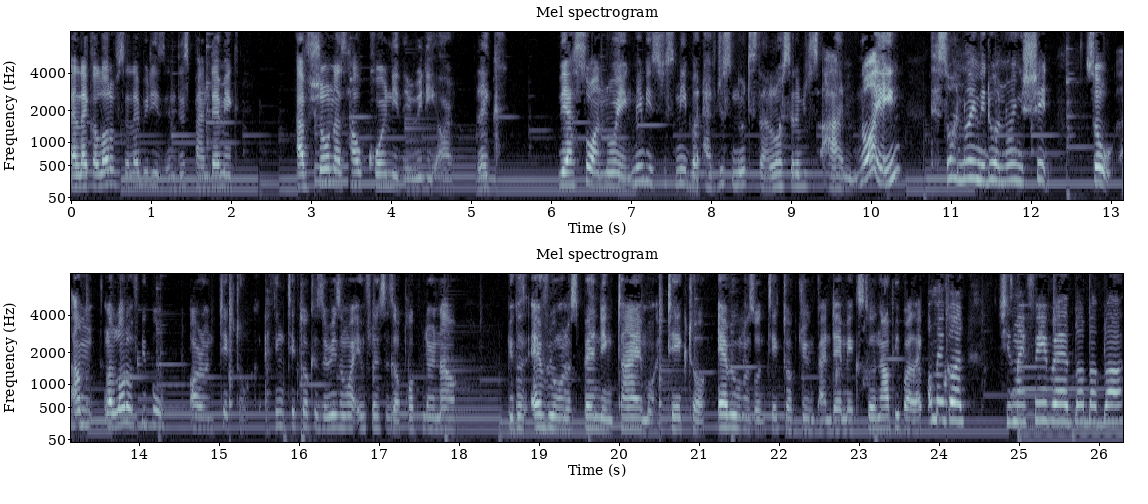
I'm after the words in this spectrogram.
And like a lot of celebrities in this pandemic have shown us how corny they really are. Like they are so annoying. Maybe it's just me, but I've just noticed that a lot of celebrities are annoying. They're so annoying. They do annoying shit. So um, a lot of people are on TikTok. I think TikTok is the reason why influencers are popular now, because everyone was spending time on TikTok. Everyone was on TikTok during pandemic. So now people are like, oh my god, she's my favorite. Blah blah blah.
